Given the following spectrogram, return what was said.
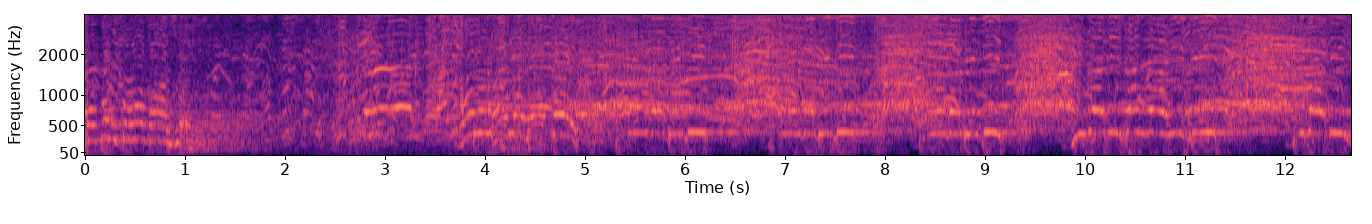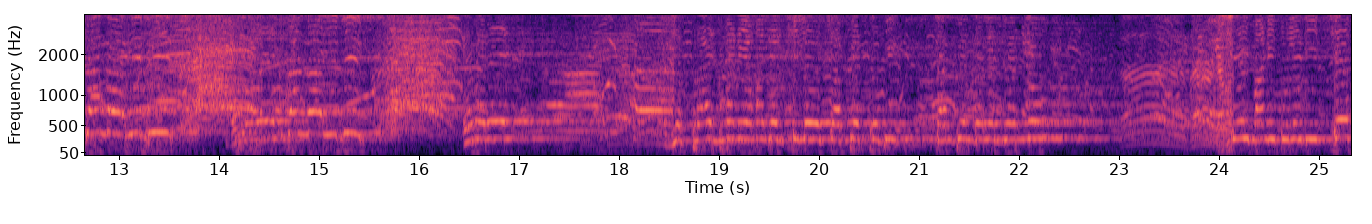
স্বপন সাহা মহাশয় বিবাদী সংঘ হিপ হিপ বিবাদী সংঘ হিপ হিপ বিবাদী সংঘ হিপ হিপ এবারে যে প্রাইজ মানি আমাদের ছিল চ্যাম্পিয়ন ট্রফি চ্যাম্পিয়ন দলের জন্য, সেই মানি তুলে দিচ্ছেন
